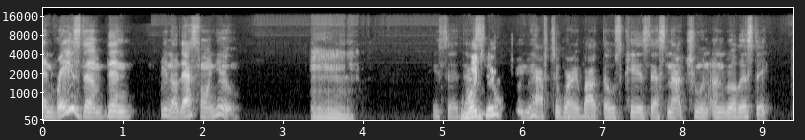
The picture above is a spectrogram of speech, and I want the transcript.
and raise them, then you know that's on you. Mm. He said, Would you? not true. You have to worry about those kids. That's not true and unrealistic."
